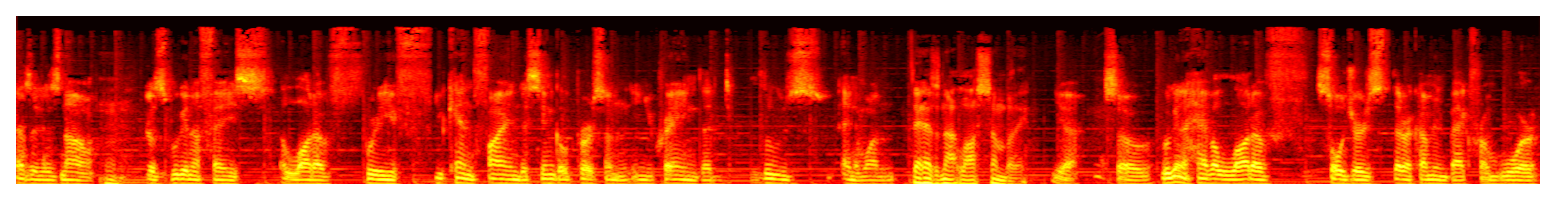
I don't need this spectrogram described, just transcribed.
as it is now mm. because we're gonna face a lot of grief. You can't find a single person in Ukraine that lose anyone that has not lost somebody. Yeah, so we're gonna have a lot of soldiers that are coming back from war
